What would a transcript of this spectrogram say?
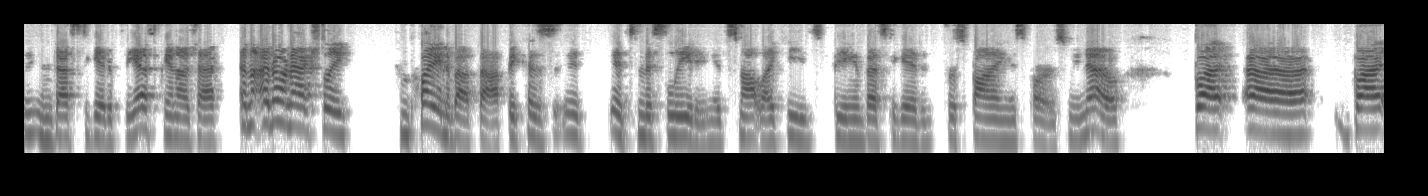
investigated for the Espionage Act, and I don't actually complain about that because it, it's misleading. It's not like he's being investigated for spying, as far as we know. But uh, but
